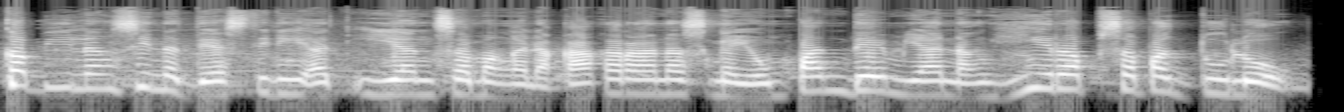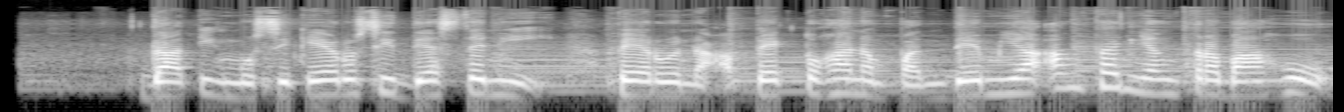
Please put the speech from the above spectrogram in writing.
Kabilang sina Destiny at Ian sa mga nakakaranas ngayong pandemya ng hirap sa pagtulog. Dating musikero si Destiny pero naapektuhan ng pandemya ang kanyang trabaho.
